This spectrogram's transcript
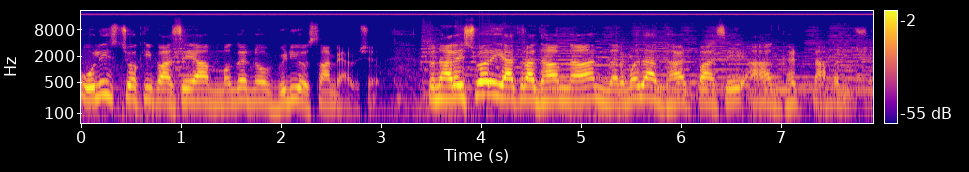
પોલીસ ચોકી પાસે આ મગરનો વીડિયો સામે આવ્યો છે. તો નારેશ્વર યાત્રાધામના નર્મદા ઘાટ પાસે આ ઘટના બની છે.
